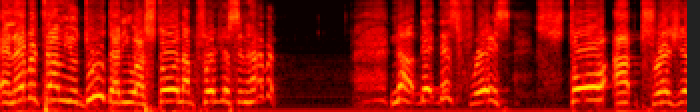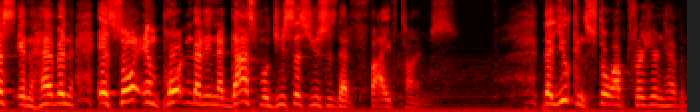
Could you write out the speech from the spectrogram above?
And every time you do that, you are storing up treasures in heaven. Now, th- this phrase, store up treasures in heaven, is so important that in the gospel, Jesus uses that five times. That you can store up treasure in heaven.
